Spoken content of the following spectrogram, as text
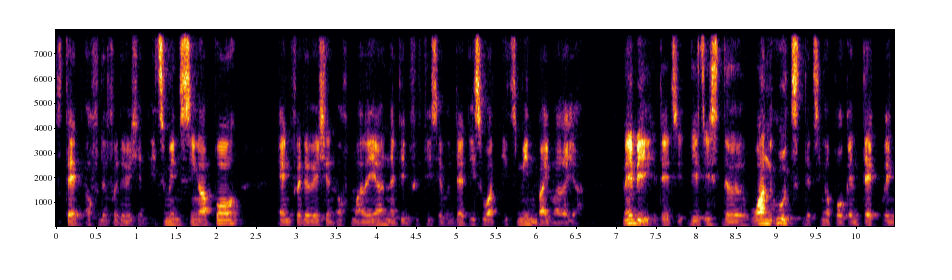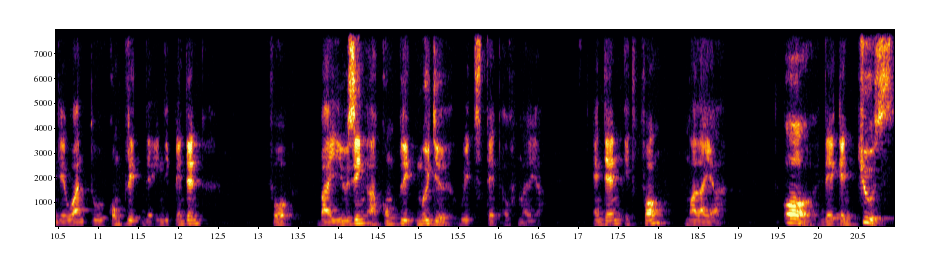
state of the federation. It means Singapore and Federation of Malaya 1957. That is what it's mean by Malaya. Maybe that's, this is the one route that Singapore can take when they want to complete the independent for by using a complete merger with state of Malaya. And then it form Malaya. Or they can choose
